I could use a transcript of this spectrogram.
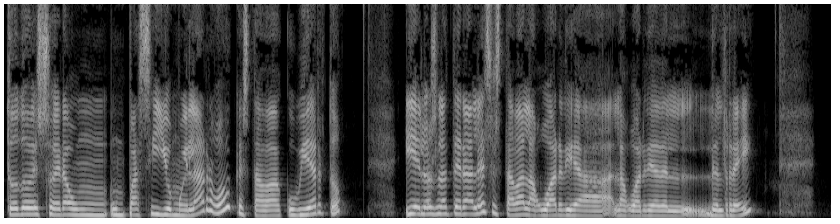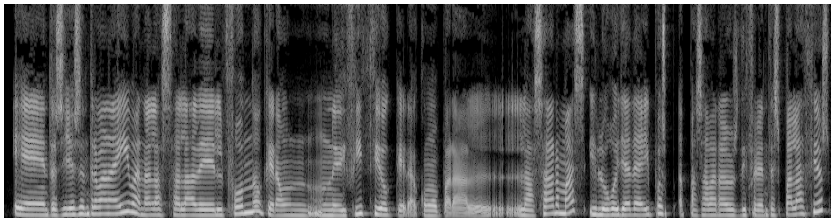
Todo eso era un, un pasillo muy largo que estaba cubierto y en los laterales estaba la guardia, la guardia del, del rey eh, entonces ellos entraban ahí, iban a la sala del fondo, que era un, edificio que era como para las armas, y luego ya de ahí pues pasaban a los diferentes palacios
